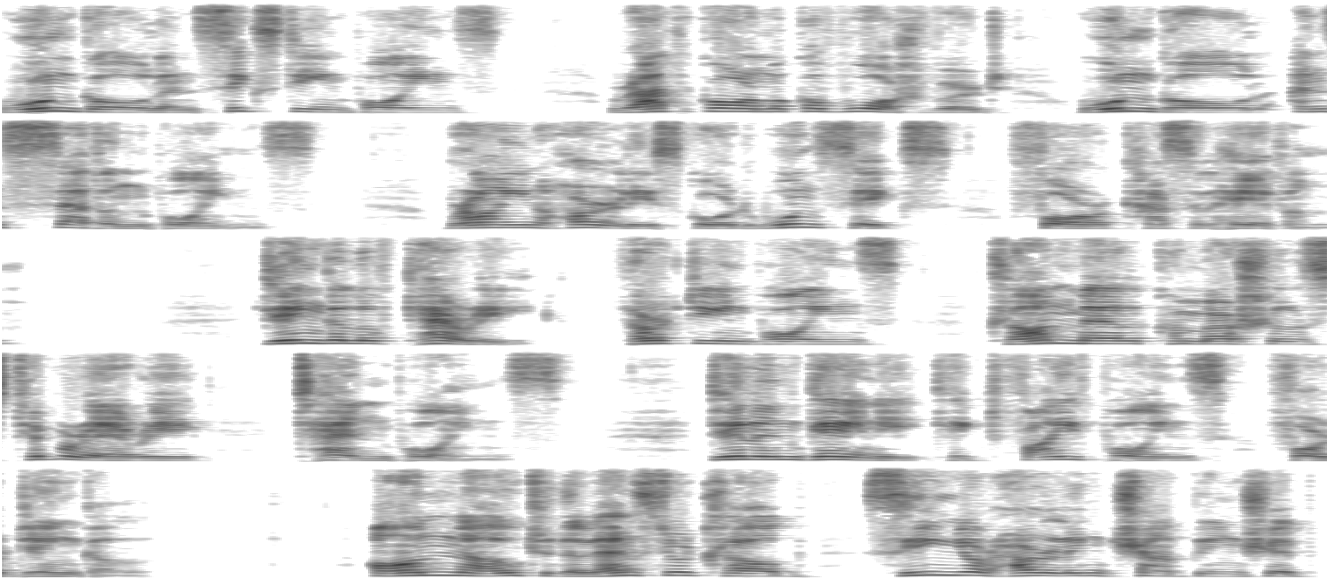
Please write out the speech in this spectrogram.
1 goal and 16 points. Rathgormack of Waterford, 1 goal and 7 points. Brian Hurley scored 1-6 for Castlehaven. Dingle of Kerry, 13 points. Clonmel Commercials Tipperary, 10 points. Dylan Geaney kicked 5 points for Dingle. On now to the Leinster Club Senior Hurling Championship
